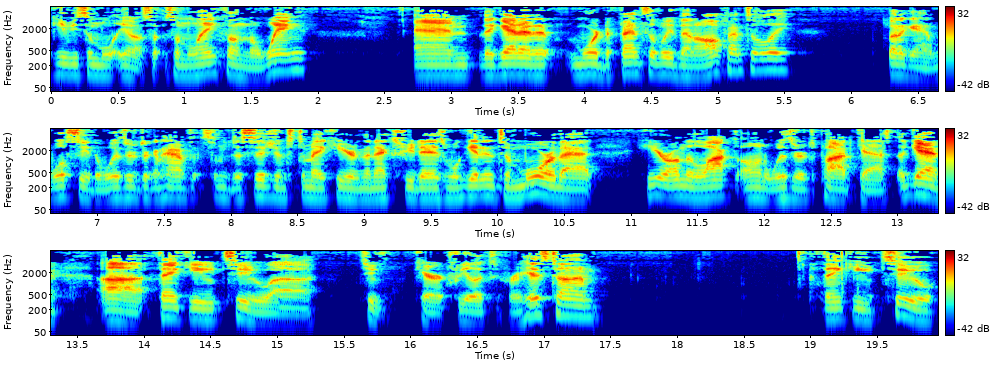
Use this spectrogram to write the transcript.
give you some, you know, some length on the wing and they get at it more defensively than offensively. But again, we'll see. The Wizards are going to have some decisions to make here in the next few days. We'll get into more of that here on the Locked On Wizards podcast. Again, uh, thank you to, uh, to Carrick Felix for his time. Thank you to,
